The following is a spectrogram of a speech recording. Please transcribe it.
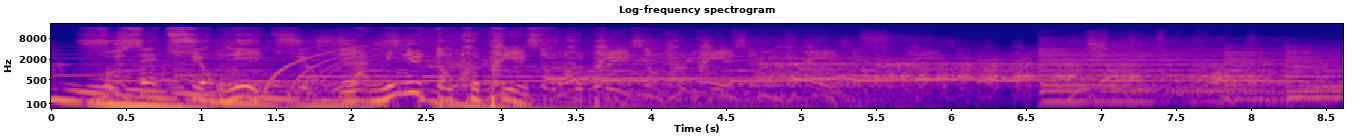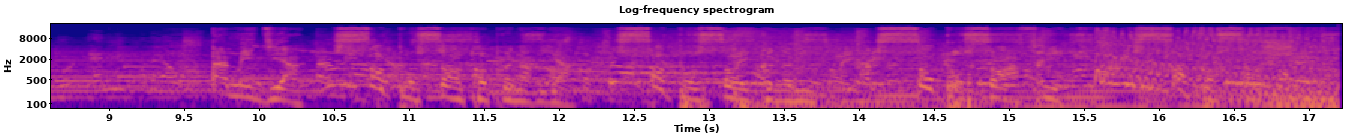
Vous êtes sur Mi, la minute d'entreprise. Un média 100% entrepreneuriat, 100% économie, 100% Afrique, 100%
